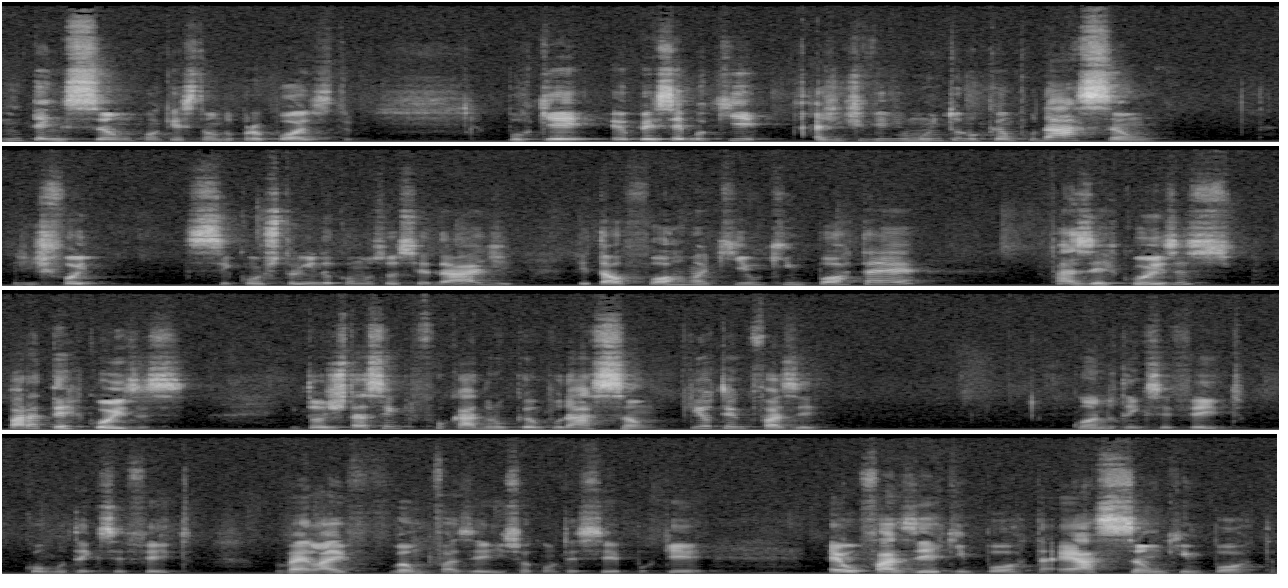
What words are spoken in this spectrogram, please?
intenção com a questão do propósito. Porque eu percebo que a gente vive muito no campo da ação. A gente foi se construindo como sociedade de tal forma que o que importa é fazer coisas para ter coisas. Então a gente está sempre focado no campo da ação. O que eu tenho que fazer? Quando tem que ser feito? Como tem que ser feito? Vai lá e vamos fazer isso acontecer, porque é o fazer que importa, é a ação que importa.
